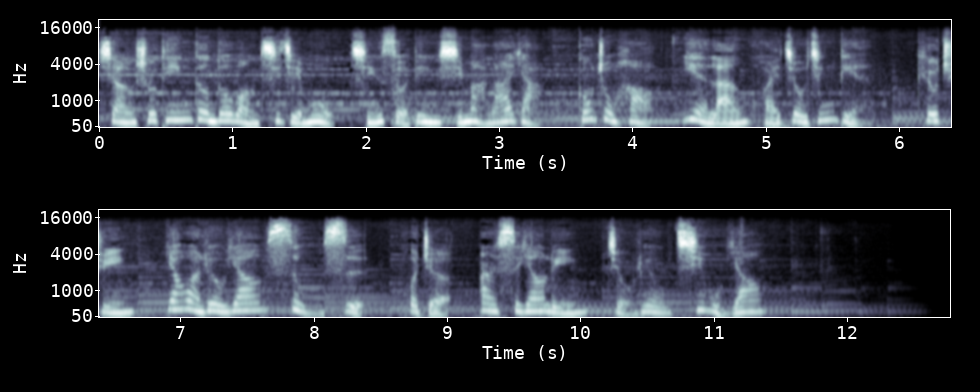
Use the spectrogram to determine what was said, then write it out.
想收听更多往期节目，请锁定喜马拉雅公众号“夜兰怀旧经典 ”，Q 群幺二六幺四五四或者二四幺零九六七五幺。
